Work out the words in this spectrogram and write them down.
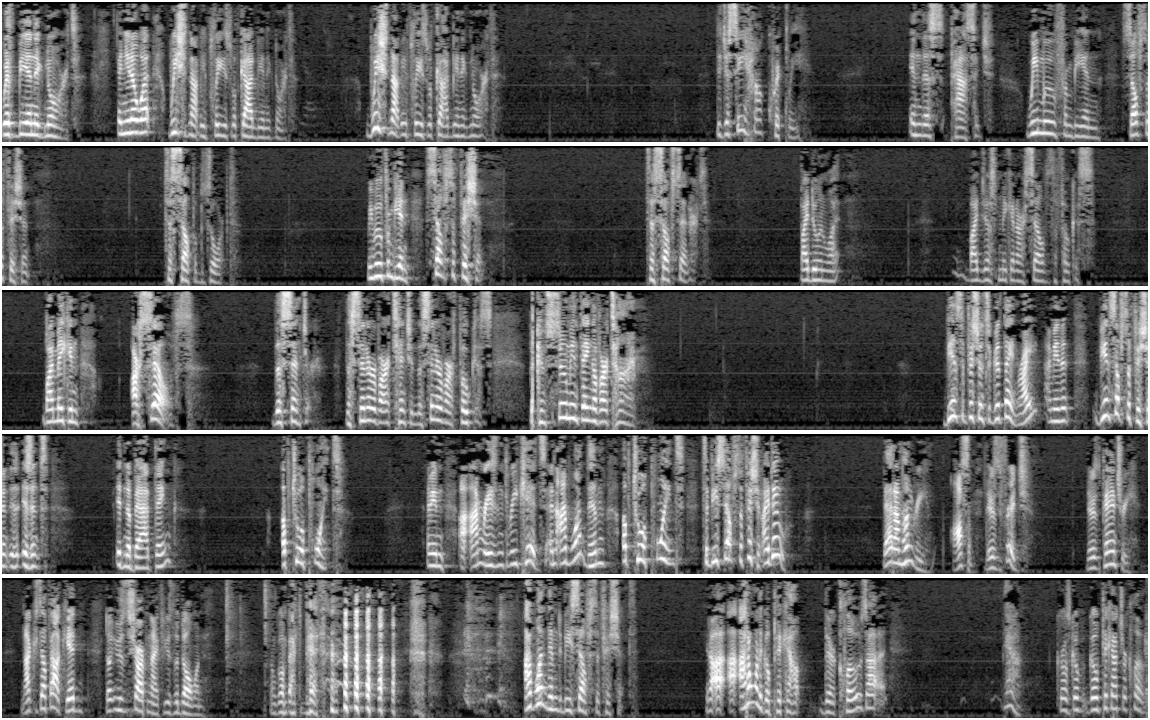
with being ignored. And you know what? We should not be pleased with God being ignored. We should not be pleased with God being ignored. Did you see how quickly in this passage we move from being self sufficient to self absorbed? We move from being self sufficient to self centered. By doing what? By just making ourselves the focus. By making ourselves the center the center of our attention, the center of our focus, the consuming thing of our time. Being sufficient is a good thing, right? I mean, it, being self-sufficient isn't isn't a bad thing. Up to a point. I mean, I'm raising three kids, and I want them up to a point to be self-sufficient. I do. Dad, I'm hungry. Awesome. There's the fridge. There's the pantry. Knock yourself out, kid. Don't use the sharp knife, use the dull one. I'm going back to bed. I want them to be self sufficient. You know, I, I don't want to go pick out their clothes. I, yeah, girls, go go pick out your clothes.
